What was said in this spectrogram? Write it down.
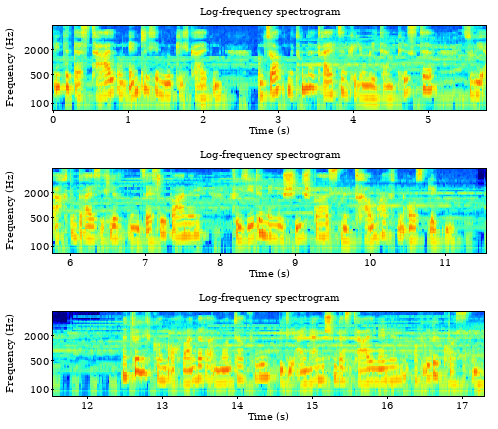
bietet das Tal unendliche Möglichkeiten und sorgt mit 113 Kilometern Piste sowie 38 Liften und Sesselbahnen für jede Menge Skispaß mit traumhaften Ausblicken. Natürlich kommen auch Wanderer im Montafu, wie die Einheimischen das Tal nennen, auf ihre Kosten.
